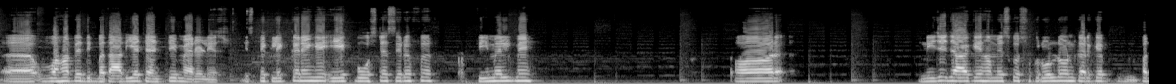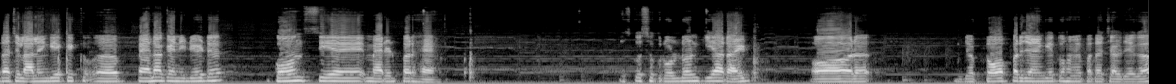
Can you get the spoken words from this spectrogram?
वहाँ पे बता दिया टेंटिव मेरिट लिस्ट इस पर क्लिक करेंगे, एक पोस्ट है सिर्फ़ फीमेल में। और नीचे जाके हम इसको स्क्रोल डाउन करके पता चला लेंगे कि पहला कैंडिडेट कौन से मेरिट पर है। इसको स्क्रोल डाउन किया राइट और जब टॉप पर जाएँगे तो हमें पता चल जाएगा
